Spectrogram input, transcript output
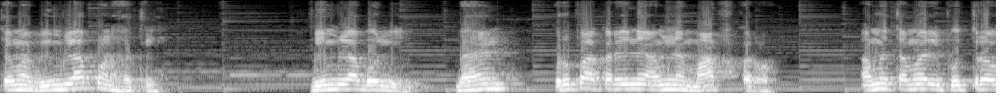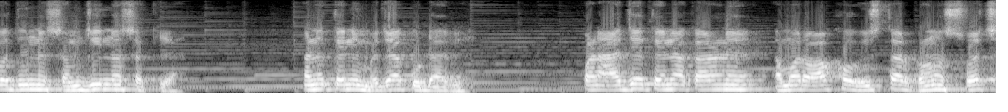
તેમાં બિમલા પણ હતી. બિમલા બોલી, બહેન, કૃપા કરીને અમને માફ કરો. અમે તમારી પુત્રવધૂને સમજી ન શક્યા. અને તેની મજાક ઉડાવી. પણ આજે તેના કારણે અમારો આખો વિસ્તાર ઘણો સ્વચ્છ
